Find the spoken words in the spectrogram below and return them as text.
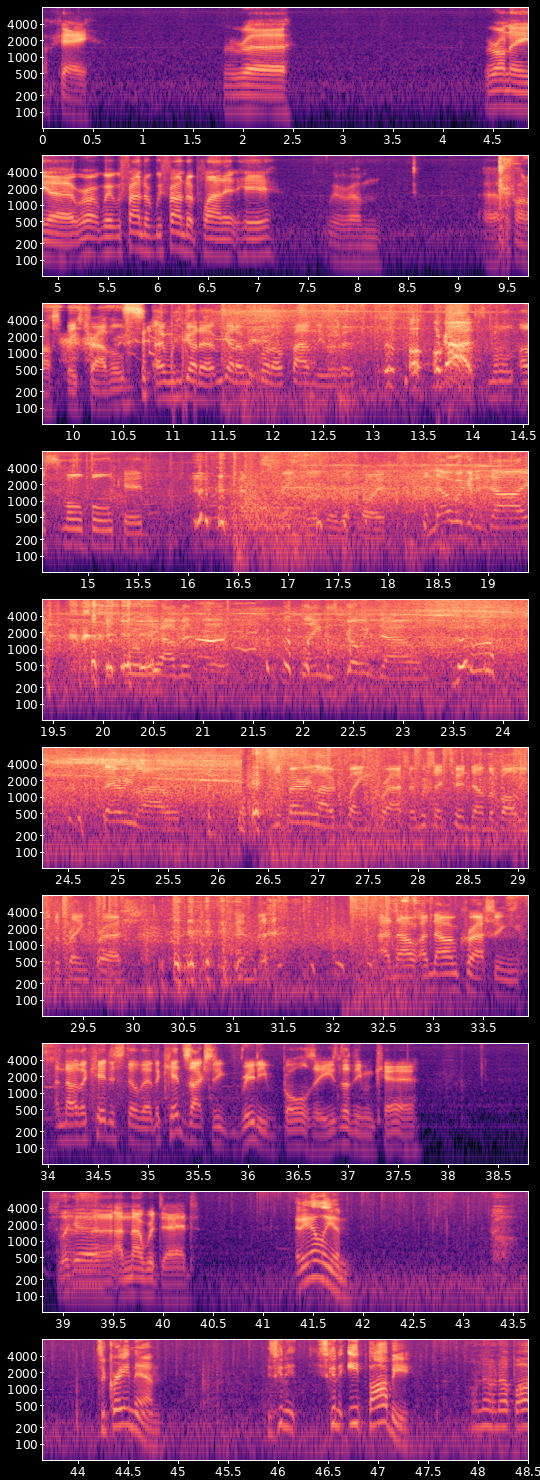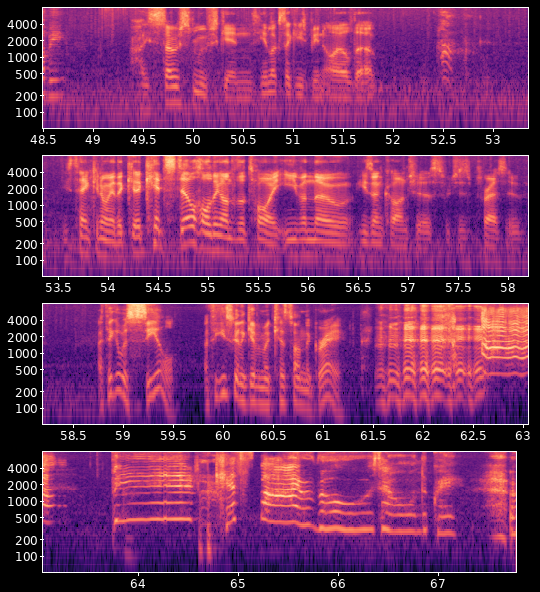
Okay. We're uh we're on a uh we're on, we we found a we found a planet here. We're um uh, on our space travels, and we've got a we've got a we've got our family with us. Oh, oh Our God! small our small ball kid and a strange little toy. And now we're gonna die. Before we have it, the, the plane is going down. It's very loud. It's a very loud plane crash. I wish I turned down the volume of the plane crash. and, uh, and now and now I'm crashing. And now the kid is still there. The kid's actually really ballsy. He doesn't even care. She's like, and, yeah. uh, and now we're dead. An alien. It's a gray man. He's gonna he's gonna eat Bobby. oh no, not Bobby. Oh, he's so smooth skinned. He looks like he's been oiled up. He's taking away the kid. The kid's still holding onto the toy, even though he's unconscious, which is impressive. I think it was Seal. I think he's gonna give him a kiss on the gray. Ah, been kissed by a rose on the grave. I've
